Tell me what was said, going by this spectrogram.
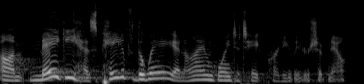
Um, Maggie has paved the way, and I'm going to take party leadership now.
